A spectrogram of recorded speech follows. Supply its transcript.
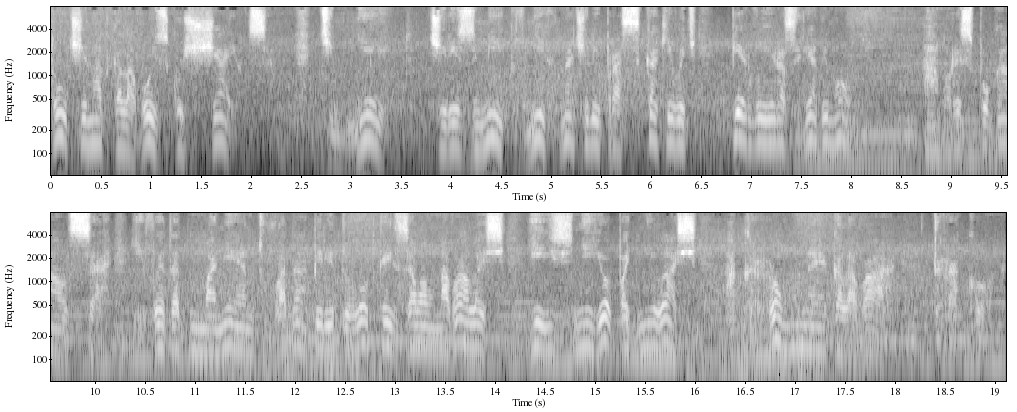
тучи над головой сгущаются, темнеют. Через миг в них начали проскакивать первые разряды молний. Амур испугался, и в этот момент вода перед лодкой заволновалась, и из нее поднялась огромная голова дракона.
